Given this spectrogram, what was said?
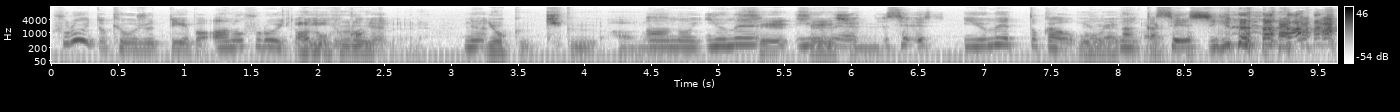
フロイト教授って言えばあのフロイトあのフロイトねだよね。ね。よく聞く、あの、あの夢せ夢夢とかをなんか精神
